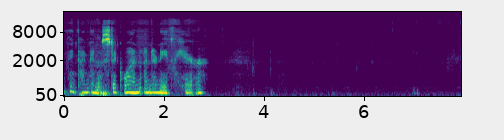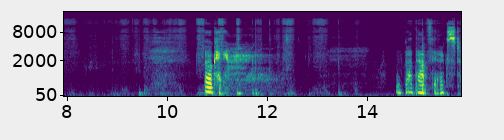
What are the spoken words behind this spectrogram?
I think I'm going to stick one underneath here. Okay. Got that fixed.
